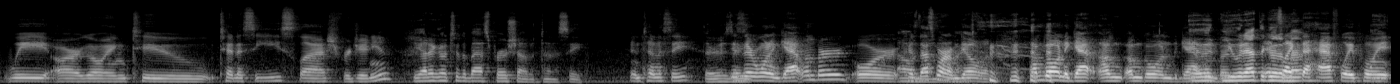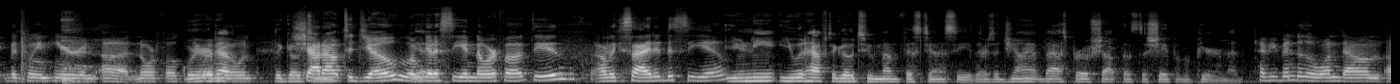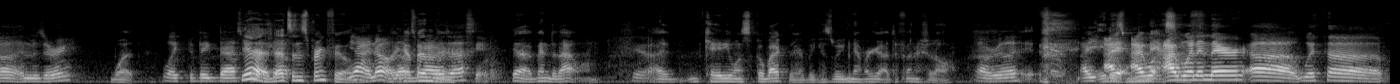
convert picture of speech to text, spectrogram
we are going to Tennessee slash Virginia. you got to go to the Bass Pro Shop in Tennessee. In Tennessee, There's is a- there one in Gatlinburg or Oh, because no, that's where I'm going? I'm going to Gat. I'm, I'm going to would- Gatlinburg. you would have to go It's to like Mem- the halfway point between here and uh, Norfolk, You where would I'm have going. to go Shout to- out to Joe, who I'm gonna see in Norfolk, dude. I'm excited to see him. You need. You would have to go to Memphis, Tennessee. There's a giant Bass Pro Shop that's the shape of a pyramid. Have you been to the one down uh, in Missouri, What? like the big bass? Pro Yeah, Shop? that's in Springfield. Yeah, I know. Like, that's I've what I was there. asking. Yeah, I've been to that one. Yeah. I, Katie wants to go back there because we never got to finish it all. Oh, really? I, It I, is I, I massive. went in there uh, with uh,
